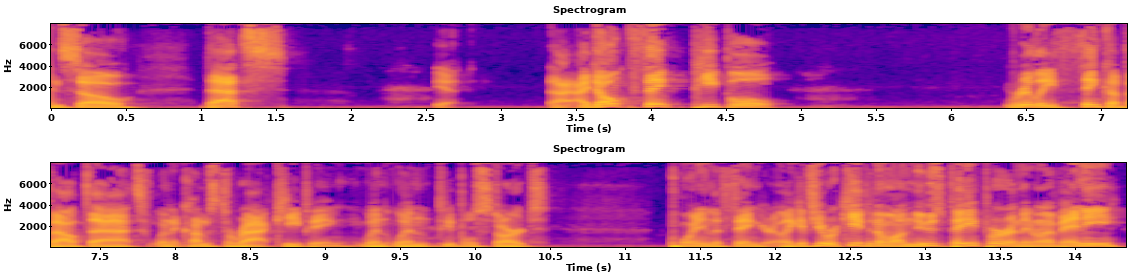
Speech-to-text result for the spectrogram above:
and so that's yeah i don't think people really think about that when it comes to rat keeping when when people start pointing the finger like if you were keeping them on newspaper and they don't have any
